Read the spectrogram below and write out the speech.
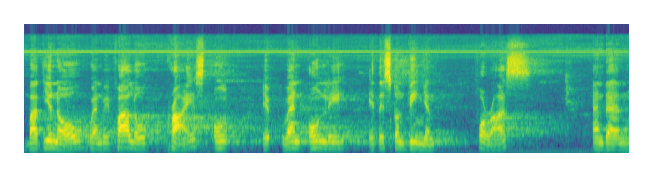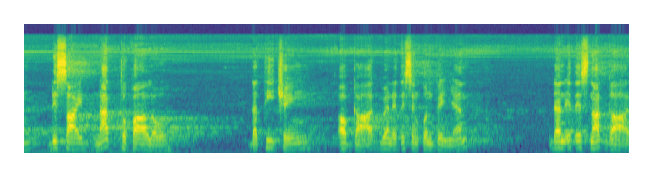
But you know, when we follow Christ, on, if, when only it is convenient for us, and then decide not to follow the teaching of God when it is inconvenient, then it is not God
